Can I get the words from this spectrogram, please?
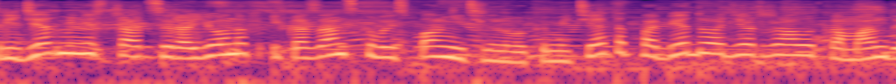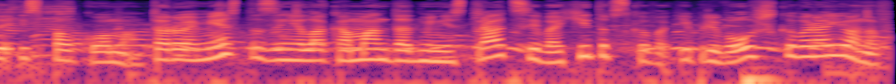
Среди администрации районов и Казанского исполнительного комитета победу одержала команда исполкома. Второе место заняла команда администрации Вахитовского и Приволжского районов,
